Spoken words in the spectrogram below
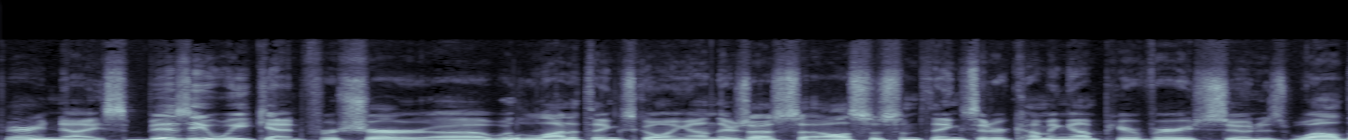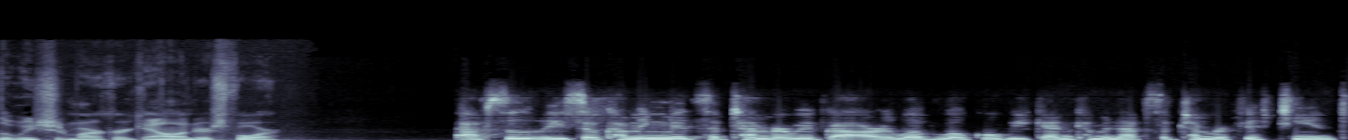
Very nice. Busy weekend for sure, uh, with a lot of things going on. There's also, also some things that are coming up here very soon as well that we should mark our calendars for. Absolutely. So coming mid-September, we've got our Love Local weekend coming up September 15th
